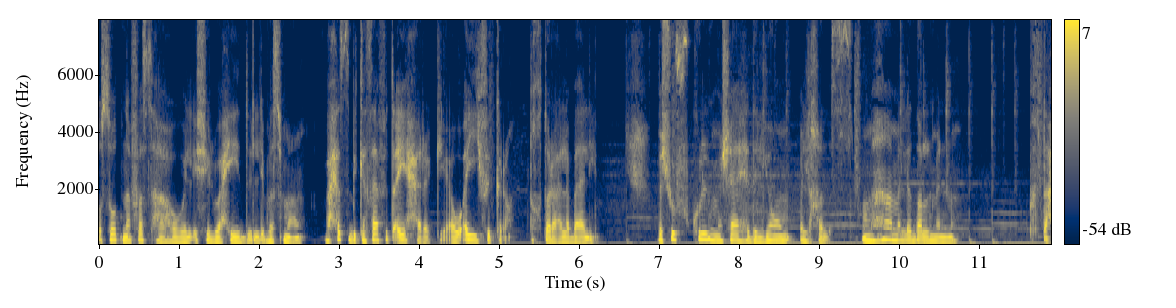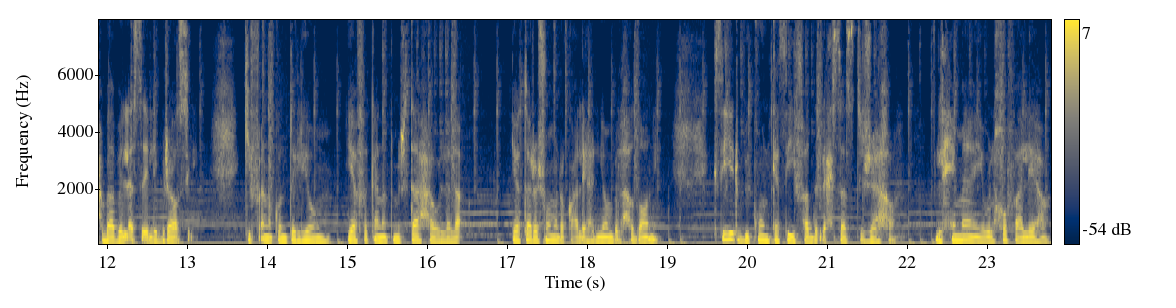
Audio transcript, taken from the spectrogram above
وصوت نفسها هو الإشي الوحيد اللي بسمعه. بحس بكثافة أي حركة أو أي فكرة تخطر على بالي. بشوف كل مشاهد اليوم اللي خلص ومهام اللي ضل منه. بفتح باب الأسئلة براسي. كيف أنا كنت اليوم؟ يافا كانت مرتاحة ولا لأ؟ يا ترى شو مرق عليها اليوم بالحضانة؟ كثير بيكون كثيف هذا الإحساس تجاهها. الحماية والخوف عليها.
